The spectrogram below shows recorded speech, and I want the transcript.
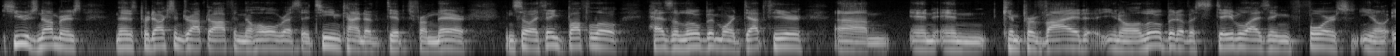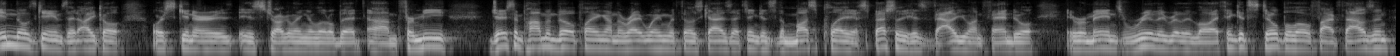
huge numbers, and then his production dropped off, and the whole rest of the team kind of dipped from there. And so I think Buffalo has a little bit more depth here. Um, and and can provide you know a little bit of a stabilizing force you know in those games that Eichel or Skinner is, is struggling a little bit. Um, for me, Jason Pominville playing on the right wing with those guys, I think is the must play, especially his value on FanDuel. It remains really really low. I think it's still below five thousand,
